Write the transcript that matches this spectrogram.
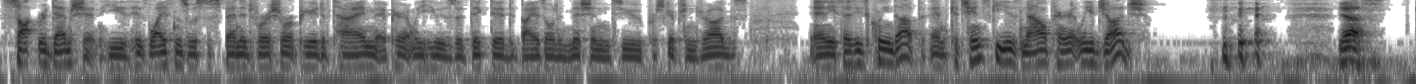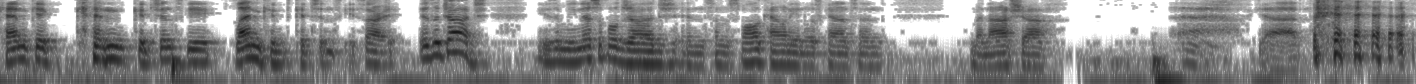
sought redemption. He, his license was suspended for a short period of time. Apparently, he was addicted by his own admission to prescription drugs. And he says he's cleaned up. And Kachinsky is now apparently a judge. yes. Ken, K- Ken Kachinsky, Len Kachinsky, sorry, is a judge. He's a municipal judge in some small county in Wisconsin Menasha. Oh, God.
